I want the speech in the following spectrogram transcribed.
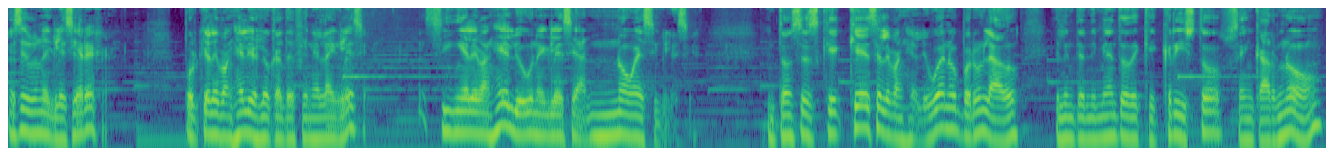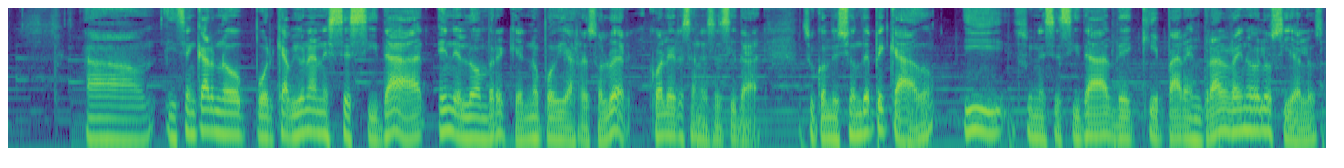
esa es una iglesia hereja, porque el Evangelio es lo que define la iglesia. Sin el Evangelio una iglesia no es iglesia. Entonces, ¿qué, ¿qué, es el Evangelio? Bueno, por un lado, el entendimiento de que Cristo se encarnó Ah, y se encarnó porque había una necesidad en el hombre que él no podía resolver. ¿Cuál era esa necesidad? Su condición de pecado y su necesidad de que para entrar al reino de los cielos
